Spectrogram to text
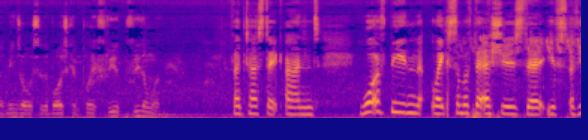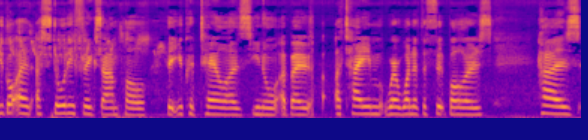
it means obviously the boys can play free, freedomly. Fantastic. And what have been like some of the issues that you've have you got a, a, story for example that you could tell us you know about a time where one of the footballers has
